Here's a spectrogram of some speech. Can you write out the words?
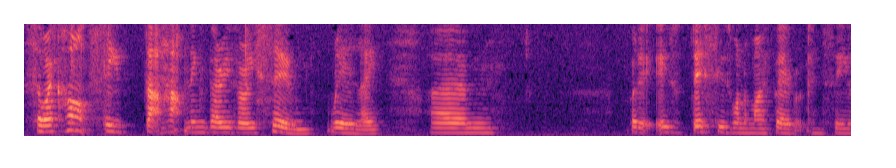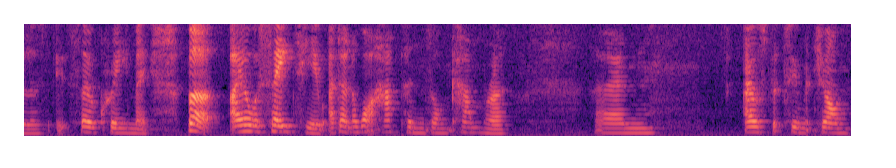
So I can't see that happening very very soon really. Um, but it is this is one of my favourite concealers. It's so creamy. But I always say to you I don't know what happens on camera. Um, I always put too much on.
